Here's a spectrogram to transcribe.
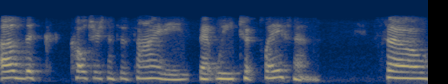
of the cultures and societies that we took place in. So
